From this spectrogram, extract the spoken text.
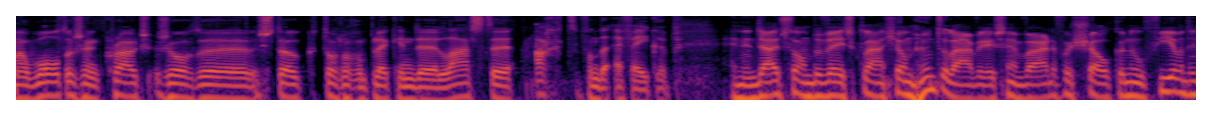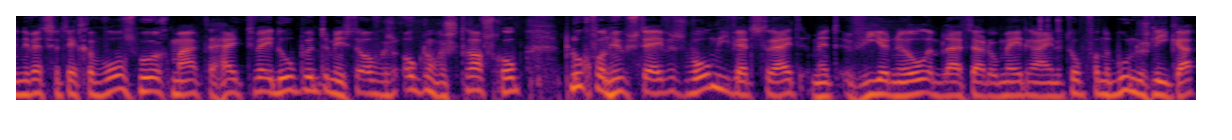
Maar Walters en Crouch zorgden Stoke toch nog een plek in de laatste acht van de FA Cup. En in Duitsland bewees Klaas-Jan Huntelaar weer zijn waarde voor Schalke 04. Want in de wedstrijd tegen Wolfsburg maakte hij twee doelpunten. Miste overigens ook nog een strafschop. Ploeg van Huub Stevens won die wedstrijd met 4-0. En blijft daardoor meedraaien in de top van de Bundesliga.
